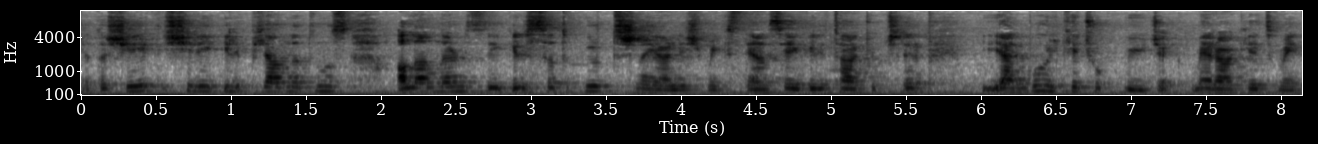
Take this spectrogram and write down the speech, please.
ya da şehir dışı ile ilgili planladığınız alanlarınızla ilgili satıp yurt dışına yerleşmek isteyen sevgili takipçilerim yani bu ülke çok büyüyecek merak etmeyin.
